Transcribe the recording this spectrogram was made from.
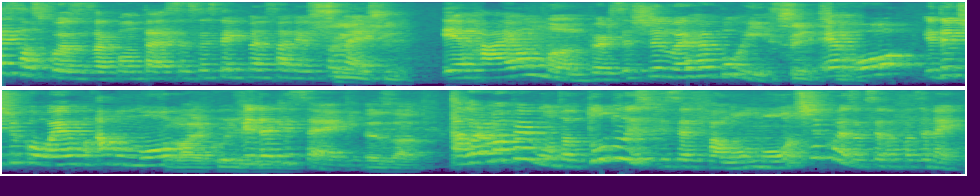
Essas coisas acontecem, vocês têm que pensar nisso Sim, também. sim. Errar é humano, persistir no erro é burrice. Sim. Errou, identificou o erro, arrumou, corrigiu. vida que segue. Exato. Agora uma pergunta, tudo isso que você falou, um monte de coisa que você tá fazendo aí,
